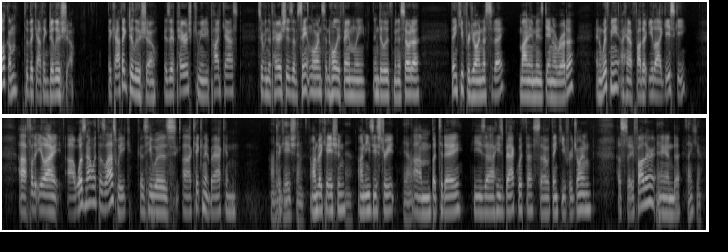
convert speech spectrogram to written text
Welcome to the Catholic Duluth Show. The Catholic Duluth Show is a parish community podcast serving the parishes of St. Lawrence and Holy Family in Duluth, Minnesota. Thank you for joining us today. My name is Daniel Rhoda, and with me I have Father Eli Gieske. Uh, Father Eli uh, was not with us last week because he was uh, kicking it back and on vacation. on vacation Yeah. on Easy Street. Yeah. Um, but today he's uh, he's back with us, so thank you for joining us today, Father. Yeah. And uh, Thank you.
